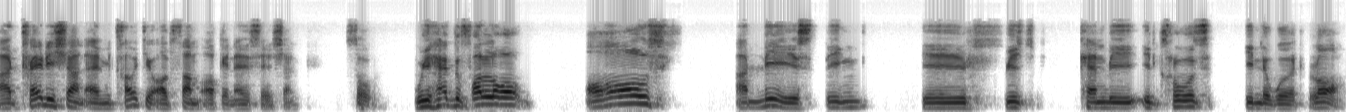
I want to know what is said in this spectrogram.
uh, tradition and culture of some organization. So we have to follow all uh, these things uh, which can be included in the word law.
